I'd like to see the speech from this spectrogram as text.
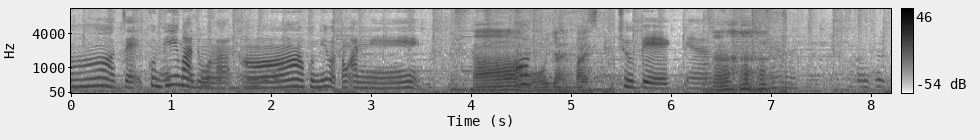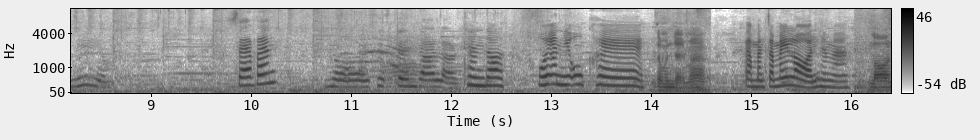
อ๋อเจ๊คุณพี่มาดูละอ๋อคุณพี่บอกต้องอันนี้อ๋อโหใหญ่ไป too big yeah Oh, this is medium. seven No, it's just ten dollars. ten dollar โอ้ยอันนี้โอเค แต่มันใหญ่มาก แต่มันจะไม่ร้อนใช่ไหมร้อน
